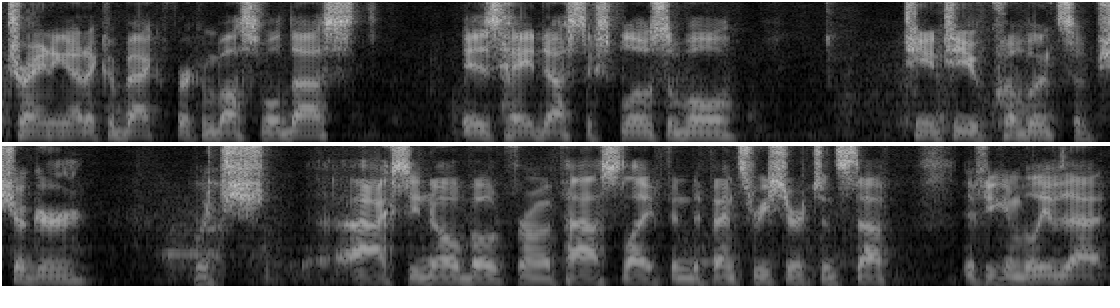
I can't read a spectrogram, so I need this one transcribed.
Training out of Quebec for combustible dust. Is hay dust explosible? TNT equivalents of sugar, which I actually know about from a past life in defense research and stuff, if you can believe that.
